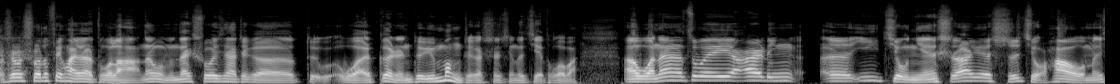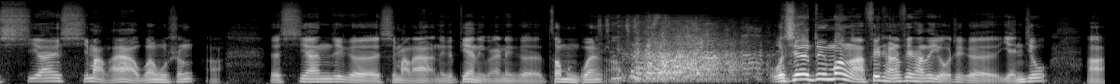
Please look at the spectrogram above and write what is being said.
我是不是说的废话有点多了哈？那我们再说一下这个对我个人对于梦这个事情的解脱吧。啊，我呢作为二零呃一九年十二月十九号，我们西安喜马拉雅万物生啊，呃西安这个喜马拉雅那个店里边那个造梦观啊。我现在对梦啊，非常非常的有这个研究啊。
